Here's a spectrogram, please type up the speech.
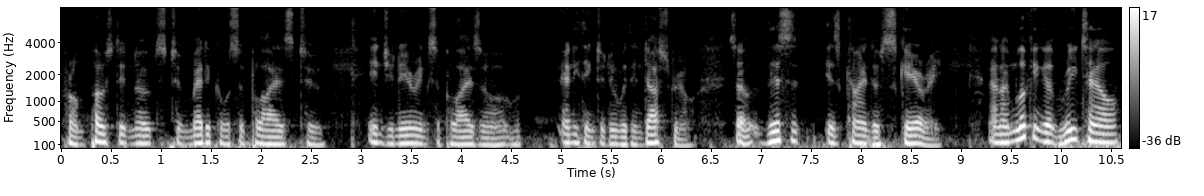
from post it notes to medical supplies to engineering supplies or anything to do with industrial. So this is kind of scary. And I'm looking at retail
